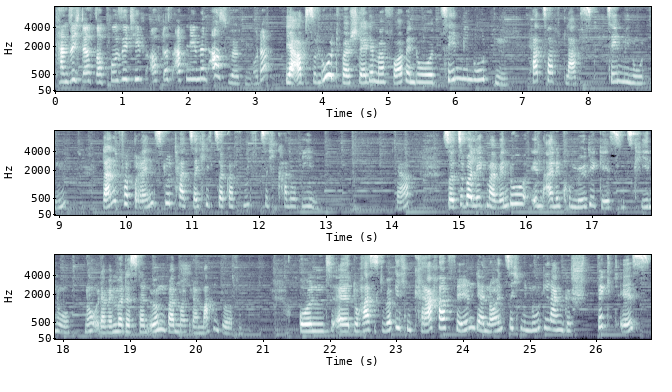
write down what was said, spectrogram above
kann sich das doch positiv auf das Abnehmen auswirken, oder? Ja, absolut, weil stell dir mal vor, wenn du 10 Minuten herzhaft lachst, 10 Minuten, dann verbrennst du tatsächlich ca. 50 Kalorien. Ja? So, jetzt überleg mal, wenn du in eine Komödie gehst, ins Kino, ne, oder wenn wir das dann irgendwann mal wieder machen dürfen, und äh, du hast wirklich einen Kracherfilm, der 90 Minuten lang gespickt ist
